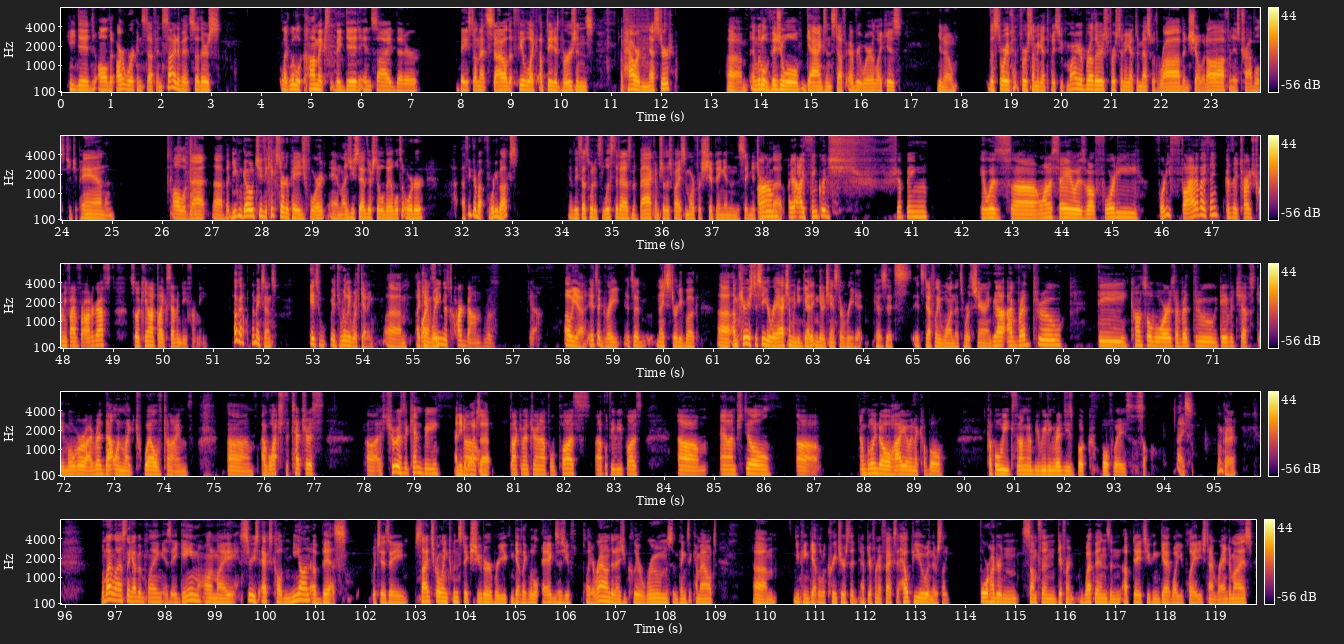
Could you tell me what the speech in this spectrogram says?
He did all the artwork and stuff inside of it. So there's like little comics that they did inside that are based on that style that feel like updated versions of Howard and Nestor. Um, and little visual gags and stuff everywhere, like his, you know, the story of first time he got to play Super Mario Brothers, first time he got to mess with Rob and show it off, and his travels to Japan and all of that. Uh, but you can go to the Kickstarter page for it, and as you said, they're still available to order. I think they're about forty bucks. At least that's what it's listed as in the back. I'm sure there's probably some more for shipping and then the signature um, and all um, that. I think with sh- shipping, it was, uh, I want to say it was about 40, 45, I think, because they charge 25 for autographs. so it came out to like seventy for me. Okay, that makes sense. It's it's really worth getting. Um, I But can't wait. Seeing it's hardbound was yeah. Oh yeah, it's a great, it's a nice sturdy book. Uh, I'm curious to see your reaction when you get it and get a chance to read it because it's it's definitely one that's worth sharing. yeah. I've read through the console wars. I've read through David Sheff's Game Over. I read that one like twelve times. Um, I've watched the Tetris. Uh, as true as it can be, I need to watch Um, that. documentary on Apple Plus, Apple TV Plus. Um, and I'm still uh I'm going to Ohio in a couple couple weeks and I'm going to be reading Reggie's book both ways. So, Nice. Okay. Well, my last thing I've been playing is a game on my Series X called Neon Abyss, which is a side-scrolling twin-stick shooter where you can get like little eggs as you play around and as you clear rooms and things that come out. Um, you can get little creatures that have different effects that help you, and there's like 400 and something different weapons and updates you can get while you play it each time randomized.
